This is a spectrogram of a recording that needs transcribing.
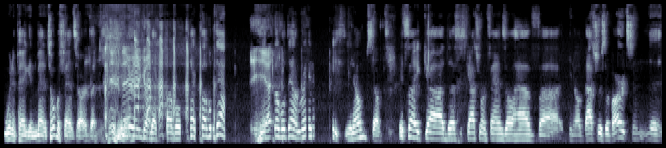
Winnipeg and Manitoba fans are, but you there know, you go. Next level, next level down. Yeah, next level down, right you know? So it's like uh, the Saskatchewan fans all have, uh, you know, bachelors of arts, and the,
